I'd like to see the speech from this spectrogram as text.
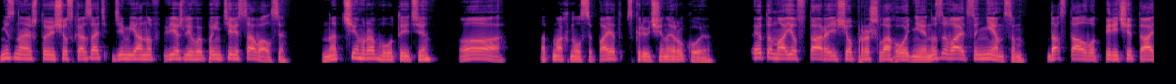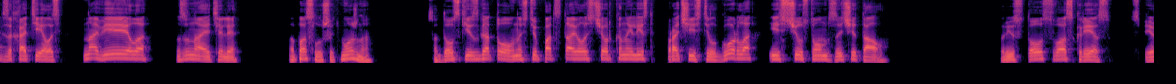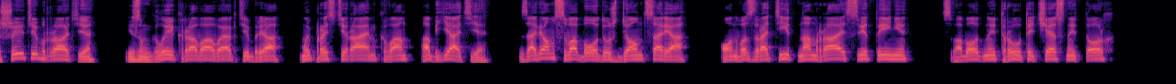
Не зная, что еще сказать, Демьянов вежливо поинтересовался. «Над чем работаете?» «А, — отмахнулся поэт, скрюченной рукой. «Это мое старое еще прошлогоднее, называется немцем. Достал вот перечитать захотелось, навеяло, знаете ли». «А послушать можно?» Садовский с готовностью подставил исчерканный лист, прочистил горло и с чувством зачитал. «Христос воскрес! Спешите, братья! Из мглы кровавой октября мы простираем к вам объятия. Зовем свободу, ждем царя. Он возвратит нам рай святыни, свободный труд и честный торг.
